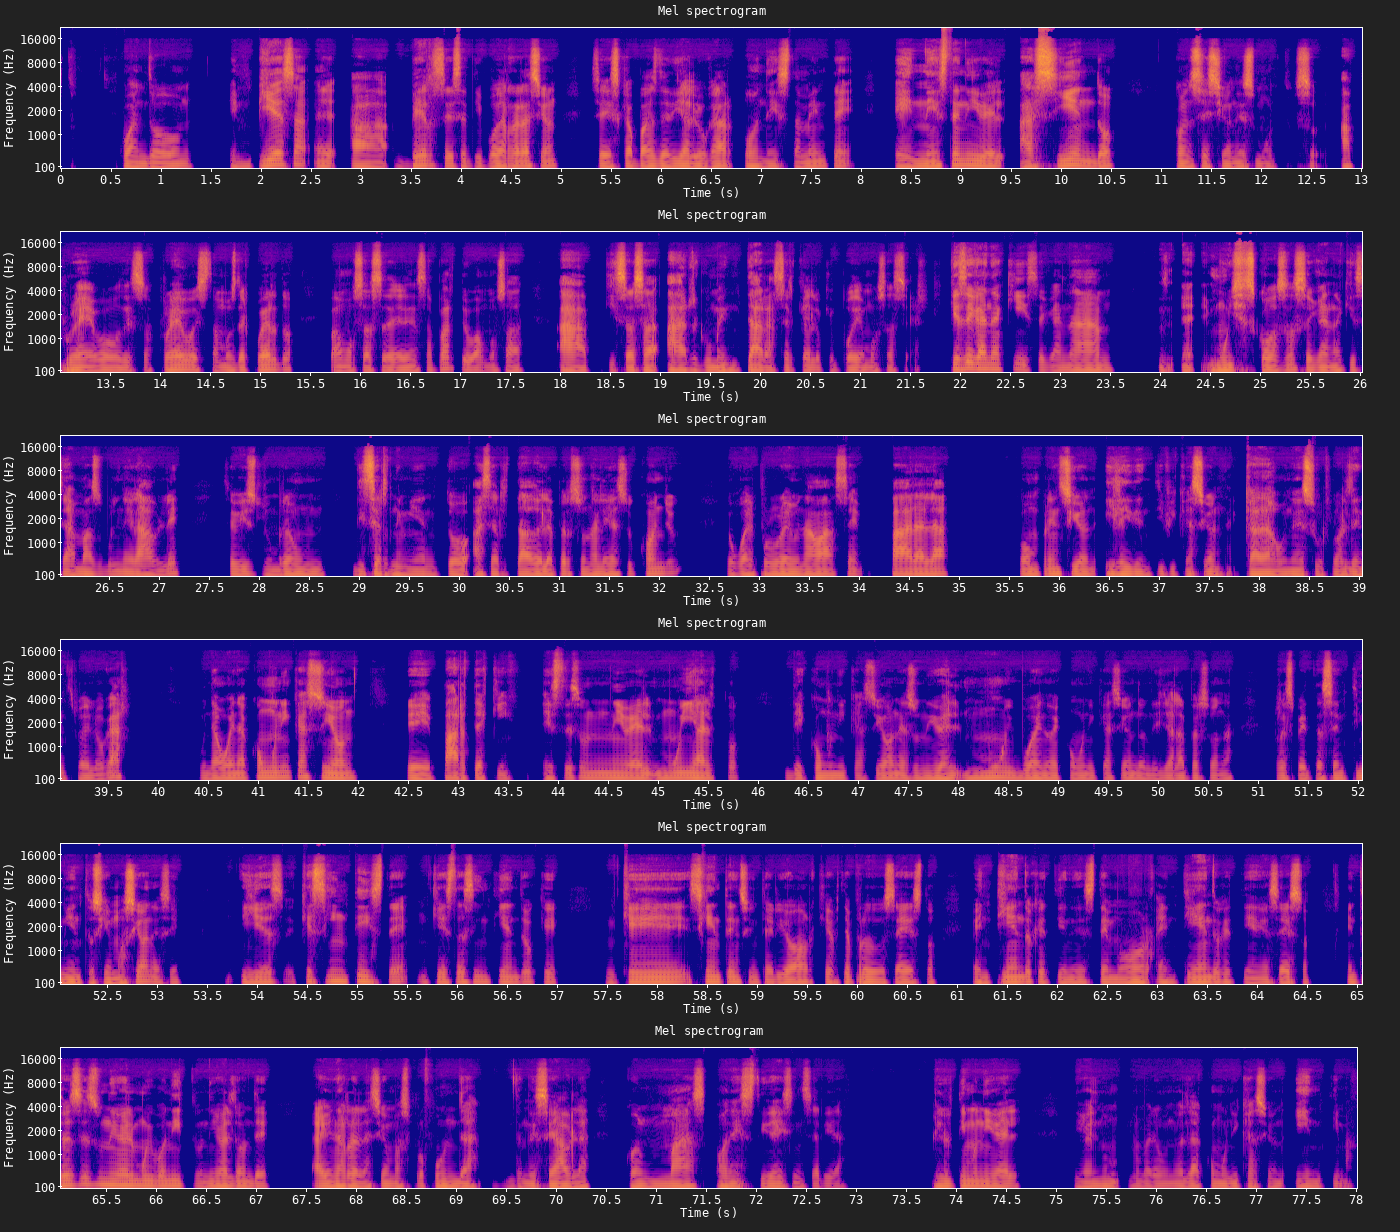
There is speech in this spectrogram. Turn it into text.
Cuando empieza eh, a verse ese tipo de relación, se es capaz de dialogar honestamente en este nivel, haciendo concesiones mutuas. Apruebo o desapruebo, estamos de acuerdo, vamos a ceder en esa parte o vamos a, quizás a argumentar acerca de lo que podemos hacer. ¿Qué se gana aquí? Se gana eh, muchas cosas, se gana que sea más vulnerable, se vislumbra un discernimiento acertado de la personalidad de su cónyuge, lo cual provee una base para la comprensión y la identificación de cada uno de su rol dentro del hogar. Una buena comunicación eh, parte aquí. Este es un nivel muy alto de comunicación, es un nivel muy bueno de comunicación donde ya la persona respeta sentimientos y emociones. Y es que sintiste, que estás sintiendo, que qué siente en su interior, qué te produce esto. Entiendo que tienes temor, entiendo que tienes eso. Entonces es un nivel muy bonito, un nivel donde hay una relación más profunda, donde se habla con más honestidad y sinceridad. El último nivel, nivel número uno, es la comunicación íntima,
